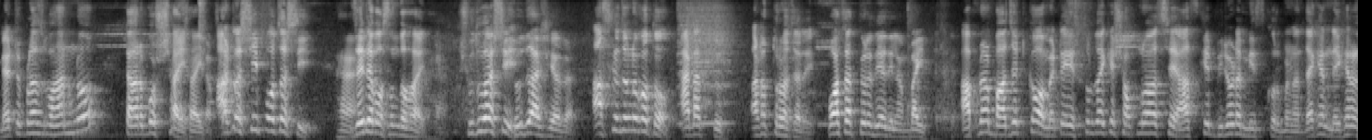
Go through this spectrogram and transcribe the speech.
মেট্রো প্লাস বাহান্ন টার্বো ষাট। আটাশি পঁচাশি হ্যাঁ। যেটা পছন্দ হয়। হ্যাঁ। শুধু আশি? শুধু আশি হাজার। আজকের জন্য কত? আটাত্তর। আটাত্তর হাজারে। পঁচাত্তরে দিয়ে দিলাম ভাই আপনার বাজেট কম স্পোর্টস বাইকের স্বপ্ন আছে আজকের ভিডিওটা মিস করবে না। দেখেন এখানে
